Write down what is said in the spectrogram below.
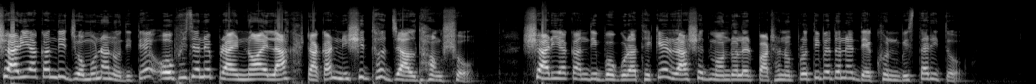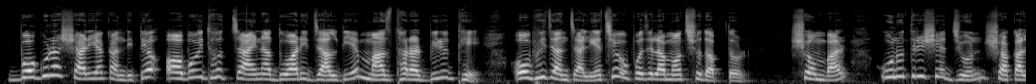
সারিয়াকান্দি যমুনা নদীতে অভিযানে প্রায় নয় লাখ টাকার নিষিদ্ধ জাল ধ্বংস। সারিয়াকান্দি বগুড়া থেকে রাশেদ মণ্ডলের পাঠানো প্রতিবেদনে দেখুন বিস্তারিত। বগুড়া সারিয়াকান্দিতে অবৈধ চায়না দুয়ারি জাল দিয়ে মাছ ধরার বিরুদ্ধে অভিযান চালিয়েছে উপজেলা মৎস্য দপ্তর। সোমবার, উনত্রিশে জুন সকাল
